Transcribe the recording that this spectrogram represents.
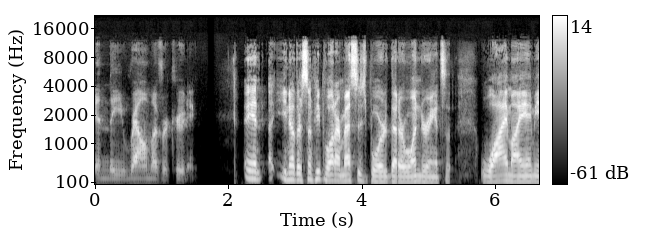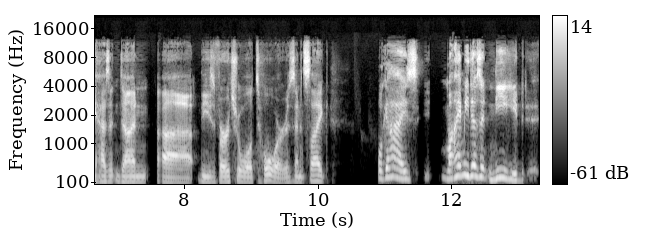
in the realm of recruiting. And uh, you know, there's some people on our message board that are wondering it's why Miami hasn't done uh, these virtual tours, and it's like well, guys, Miami doesn't need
